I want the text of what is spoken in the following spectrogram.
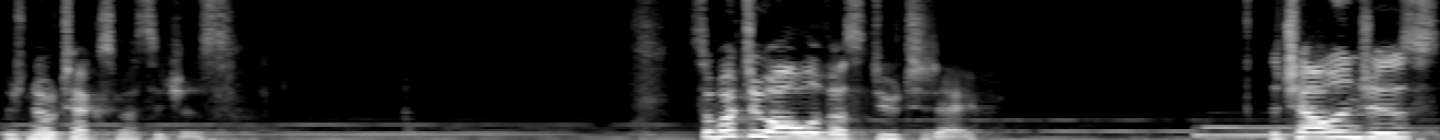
There's no text messages. So, what do all of us do today? The challenge is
